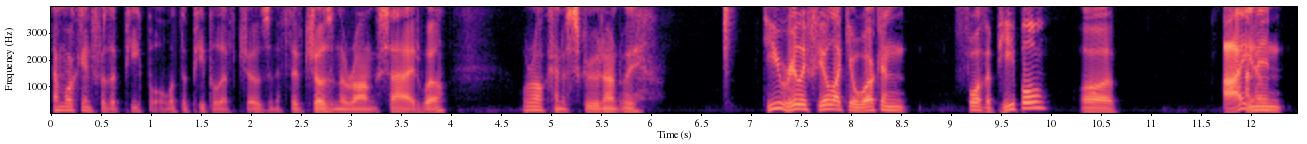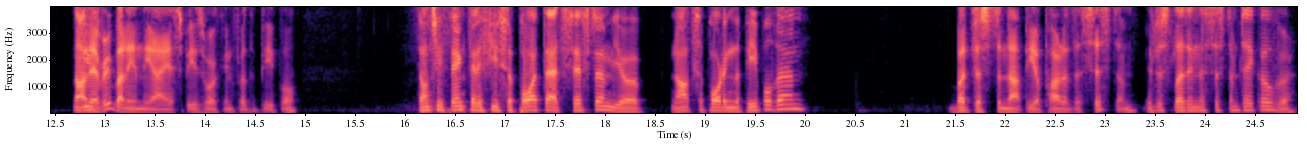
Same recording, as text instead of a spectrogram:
I'm working for the people, what the people have chosen. If they've chosen the wrong side, well, we're all kind of screwed, aren't we? Do you really feel like you're working for the people? Or, I, I, am. mean, Not everybody in the ISB is working for the people. don't you think that if you support that system, you're not supporting the people then? But just to not be a part of the system, you're just letting the system take over.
